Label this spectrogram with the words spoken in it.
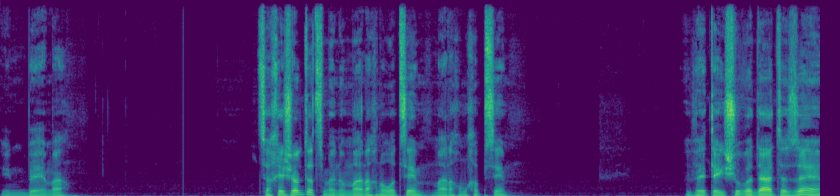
עם בהמה. צריך לשאול את עצמנו מה אנחנו רוצים, מה אנחנו מחפשים. ואת היישוב הדעת הזה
